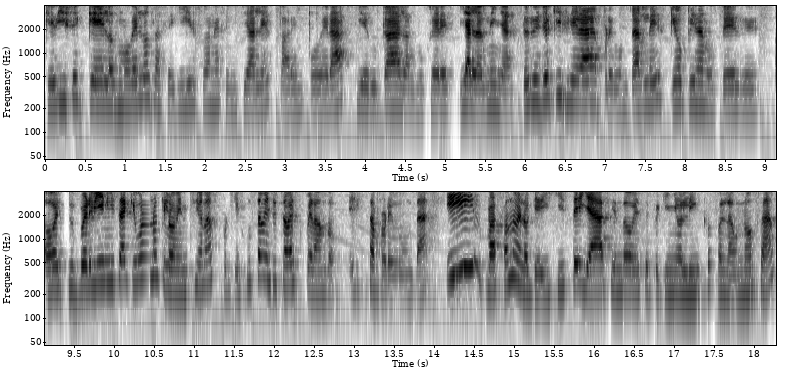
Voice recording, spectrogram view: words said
que dice que los modelos a seguir son esenciales para empoderar y educar a las mujeres y a las niñas. Entonces yo quisiera preguntarles qué opinan ustedes de esto. Oh, súper bien, Isa, qué bueno que lo mencionas porque justamente estaba esperando esta pregunta y basándome en lo que dijiste, ya haciendo ese pequeño link con la UNOSA,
